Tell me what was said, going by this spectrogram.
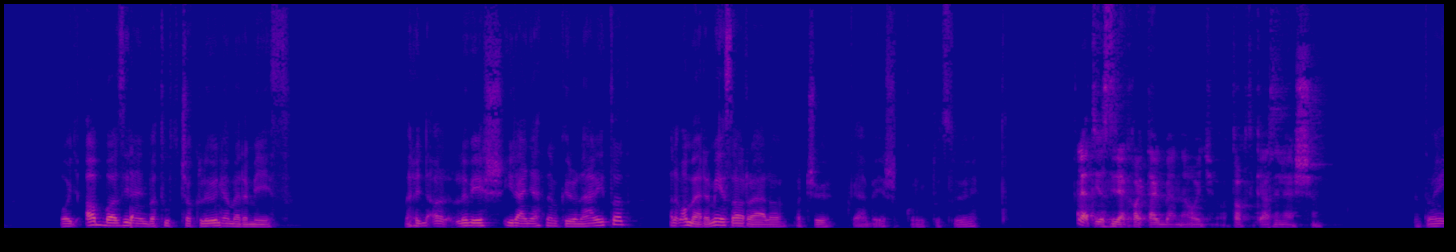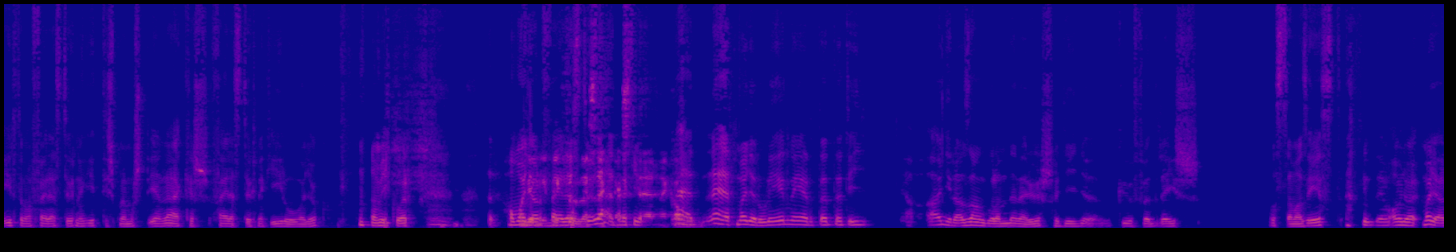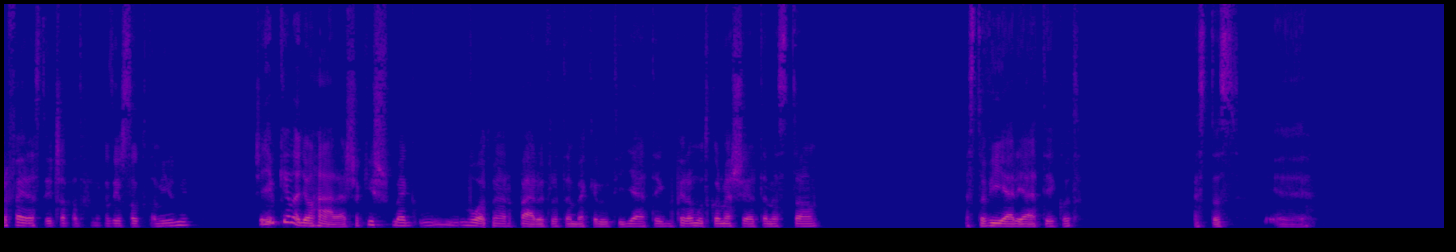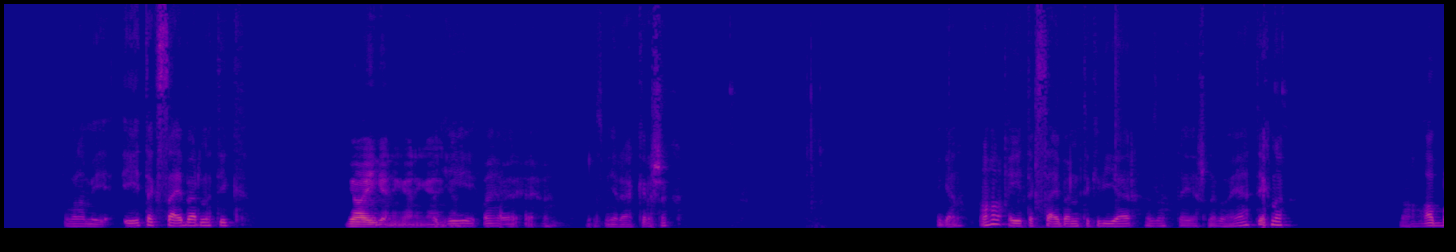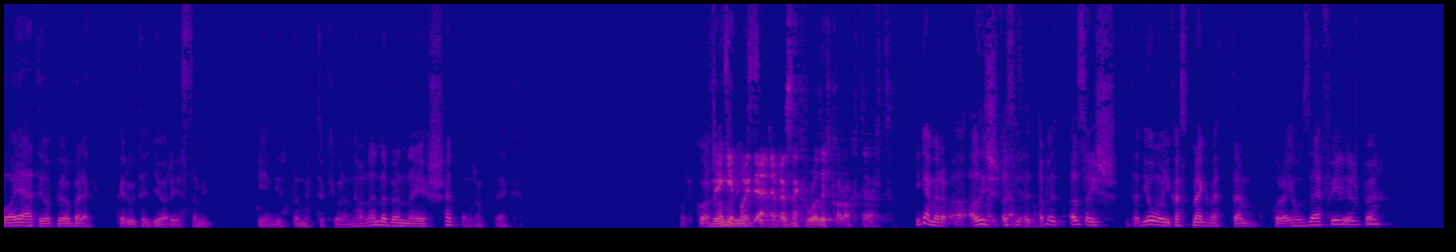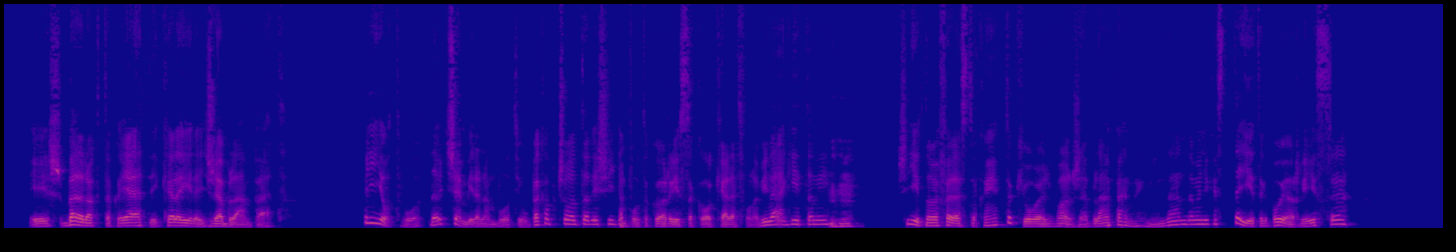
hogy abba az irányba tudsz csak lőni, amerre mész. Mert hogy a lövés irányát nem külön állítod, hanem amerre mész, arra áll a, a cső kb. és akkor úgy tudsz lőni. Lehet, hogy ezt direkt hagyták benne, hogy taktikázni lehessen. Nem tudom, én írtam a fejlesztőknek itt is, mert most ilyen lelkes fejlesztőknek író vagyok, amikor ha magyar fejlesztő, lehet, neki, lehet, lehet magyarul érni, érted? Tehát így annyira az angolom nem erős, hogy így külföldre is hoztam az észt, de a magyar fejlesztő csapatoknak azért szoktam írni. És egyébként nagyon hálásak is, meg volt már pár ötletem bekerült így játékba. Például múltkor meséltem ezt a, ezt a VR játékot. Ezt az e, valami Étek Cybernetic. Ja, igen, igen, igen. igen. É, ez mindjárt elkeresek. Igen. Aha, Étek Cybernetic VR, ez a teljes neve a játéknak. Na, abba a játékba például belekerült egy olyan rész, amit én írtam, hogy tök jó lenne, ha lenne benne, és hát belerakták. Amikor Végén majd elneveznek róla egy karaktert. Igen, mert az is, az, az, az is, tehát jó, mondjuk azt megvettem korai hozzáférésbe, és beleraktak a játék elejére egy zseblámpát. Hogy így ott volt, de hogy semmire nem volt jó. Bekapcsoltad, és így nem voltak olyan részek, ahol kellett volna világítani, uh mhm. -huh. és így írtam a fejlesztők, hogy tök jó, hogy van zseblámpánk, meg minden, de mondjuk ezt tegyétek be olyan részre,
